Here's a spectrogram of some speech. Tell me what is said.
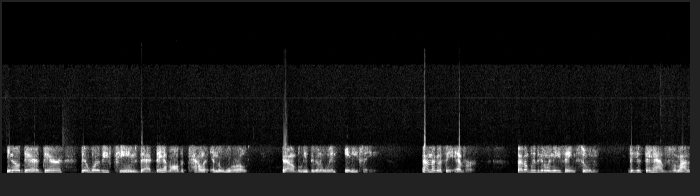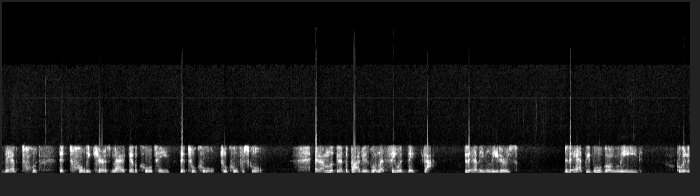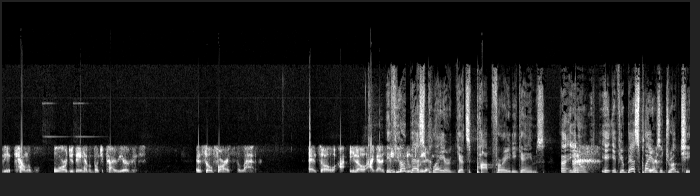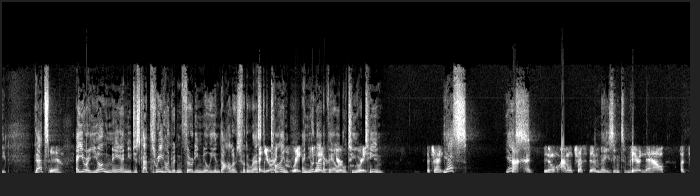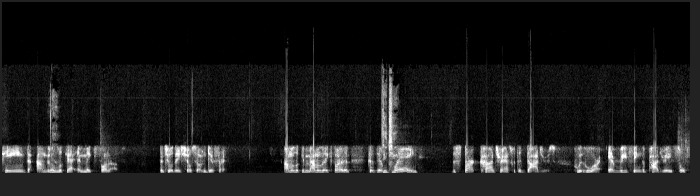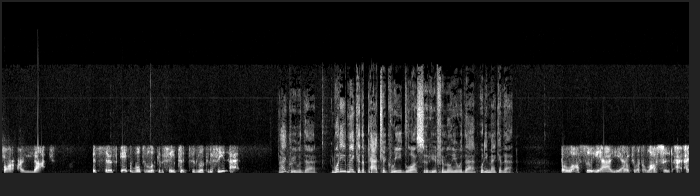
You know, they're they're they're one of these teams that they have all the talent in the world, and I don't believe they're going to win anything. I'm not going to say ever, but I don't believe they're going to win anything soon. They just they have a lot of they have to, they're totally charismatic. They're the cool team. They're too cool, too cool for school. And I'm looking at the Padres going, let's see what they got. Do they have any leaders? Do they have people who are going to lead, who are going to be accountable? Or do they have a bunch of Kyrie Irvings? And so far, it's the latter. And so, I, you know, I got to see If your best player gets popped for 80 games, uh, you know, if your best player is a drug cheat, that's. Yeah. And you're a young man. You just got $330 million for the rest And of time. and you're not available You're to your great. team. That's right. Yes. Yes. I, I, you know, I don't trust them. Amazing to me. They're now a team that I'm going to Yeah. look at and make fun of until they show something different. I'm gonna look at. I'm gonna make fun of them because they're Did you- playing the stark contrast with the Dodgers, who who are everything the Padres so far are not. It's inescapable to look and see to, to look and see that. I agree with that. What do you make of the Patrick Reed lawsuit? Are you familiar with that? What do you make of that? The lawsuit, yeah, yeah, I don't care about the lawsuit. I,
